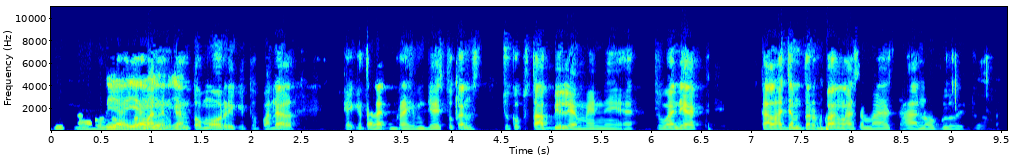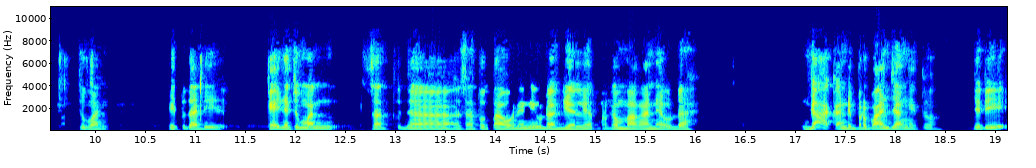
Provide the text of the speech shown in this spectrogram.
berusaha untuk Iya, iya, iya, memainkan Tomori gitu. Padahal kayak kita lihat Ibrahim Diaz itu kan cukup stabil ya mainnya ya. Cuman ya kalah jam terbang lah sama Cahanoglu itu. Cuman itu tadi kayaknya cuman satunya satu tahun ini udah dia lihat perkembangannya udah nggak akan diperpanjang itu. Jadi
